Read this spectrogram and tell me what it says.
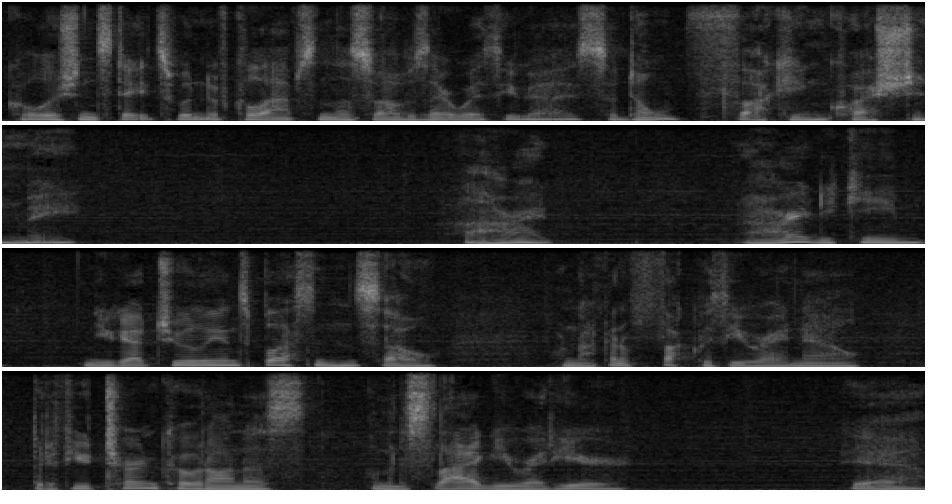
Coalition states wouldn't have collapsed unless I was there with you guys, so don't fucking question me. Alright. Alright, Yakim. You got Julian's blessing, so we're not gonna fuck with you right now. But if you turn turncoat on us, I'm gonna slag you right here. Yeah,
